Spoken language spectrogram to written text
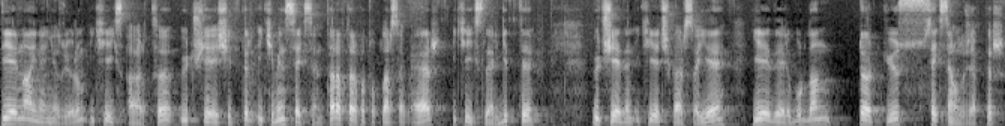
Diğerini aynen yazıyorum. 2x artı 3y eşittir 2080. Taraf tarafa toplarsak eğer 2x'ler gitti. 3y'den 2y çıkarsa y. y değeri buradan 480 olacaktır.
